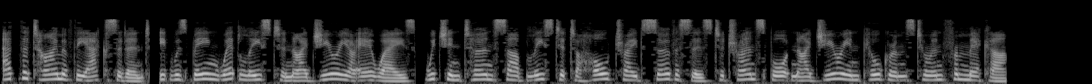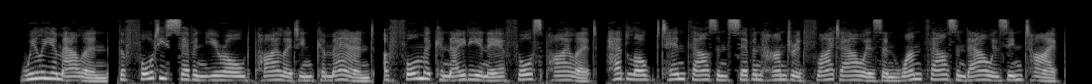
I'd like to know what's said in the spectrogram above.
At the time of the accident, it was being wet leased to Nigeria Airways, which in turn sub-leased it to Hold Trade Services to transport Nigerian pilgrims to and from Mecca. William Allen, the 47-year-old pilot in command, a former Canadian Air Force pilot, had logged 10,700 flight hours and 1,000 hours in type.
